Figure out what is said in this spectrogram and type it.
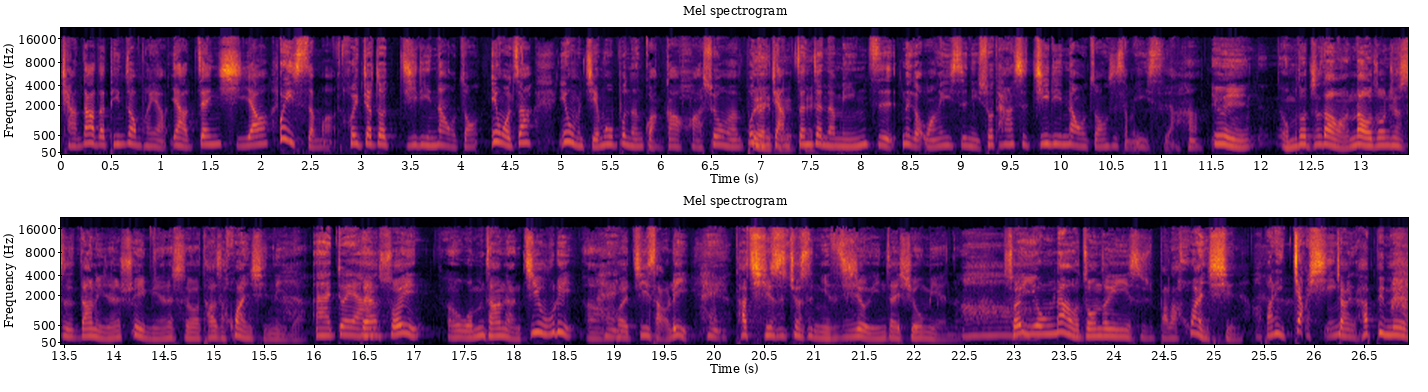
抢到的听众朋友要珍惜哦。为什么会叫做激励闹钟？因为我知道，因为我们节目不能广告化，所以我们不能讲真正的名字。对对对，那个王医师，你说他是激励闹钟是什么意思啊？哈，因为。我们都知道嘛，闹钟就是当你人睡眠的时候，它是唤醒你的。啊、呃，对啊，对啊，所以。呃，我们常常讲肌无力啊，或者肌少力，它其实就是你的肌肉已经在休眠了。哦，所以用闹钟这个意思，把它唤醒，哦，把你叫醒。叫它并没有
